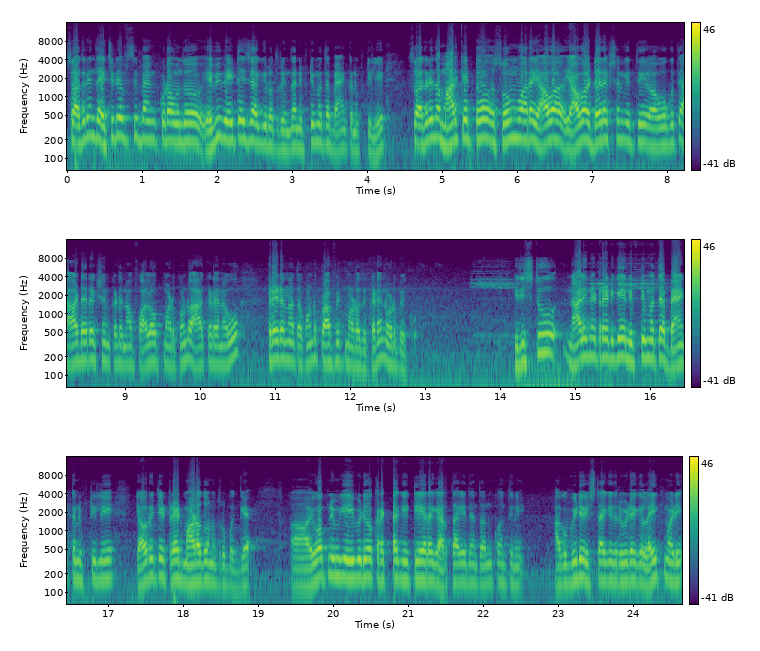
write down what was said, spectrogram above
ಸೊ ಅದರಿಂದ H D F C bank ಕೂಡ ಒಂದು ಹೆವಿ ವೆಯ್ಟೇಜ್ ಆಗಿರೋದ್ರಿಂದ ನಿಫ್ಟಿ ಮತ್ತು ಬ್ಯಾಂಕ್ ನಿಫ್ಟಿಲಿ ಸೊ ಅದರಿಂದ ಮಾರ್ಕೆಟ್ ಸೋಮವಾರ ಯಾವ ಯಾವ ಡೈರೆಕ್ಷನ್ಗೆ ಹೋಗುತ್ತೆ ಆ ಡೈರೆಕ್ಷನ್ ಕಡೆ ನಾವು ಫಾಲೋ ಅಪ್ ಮಾಡಿಕೊಂಡು ಆ ಕಡೆ ನಾವು ಟ್ರೇಡನ್ನು ತಗೊಂಡು ಪ್ರಾಫಿಟ್ ಮಾಡೋದ್ರ ಕಡೆ ನೋಡಬೇಕು. ಇದಿಷ್ಟು ನಾಳಿನ ಟ್ರೇಡ್ಗೆ ನಿಫ್ಟಿ ಮತ್ತು ಬ್ಯಾಂಕ್ ನಿಫ್ಟಿಲಿ ಯಾವ ರೀತಿ ಟ್ರೇಡ್ ಮಾಡೋದು ಅನ್ನೋದ್ರ ಬಗ್ಗೆ. ಐ ಹೋಪ್ ನಿಮಗೆ ಈ ವಿಡಿಯೋ ಕರೆಕ್ಟಾಗಿ ಕ್ಲಿಯರಾಗಿ ಅರ್ಥ ಆಗಿದೆ ಅಂತ ಅಂದ್ಕೊತೀನಿ ಹಾಗೂ ವಿಡಿಯೋ ಇಷ್ಟ ಆಗಿದ್ರೆ ವಿಡಿಯೋಗೆ ಲೈಕ್ ಮಾಡಿ.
